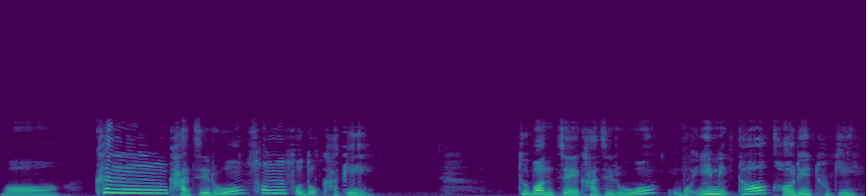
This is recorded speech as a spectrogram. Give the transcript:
뭐 큰 가지로 손 소독하기 두 번째 가지로 뭐 2m 거리 두기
